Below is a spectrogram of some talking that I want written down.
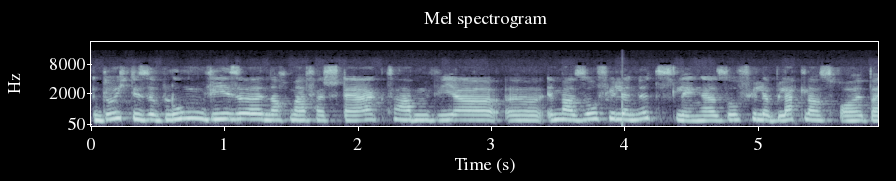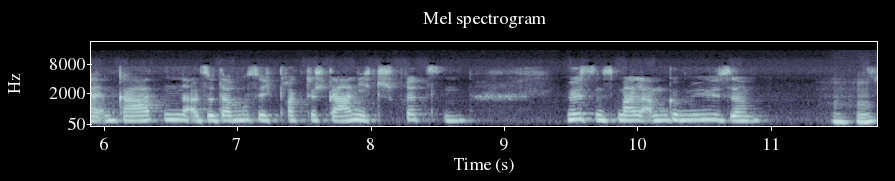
durch diese Blumenwiese nochmal verstärkt haben wir äh, immer so viele Nützlinge, so viele Blattlausräuber im Garten. Also da muss ich praktisch gar nichts spritzen. Höchstens mal am Gemüse. Mhm.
